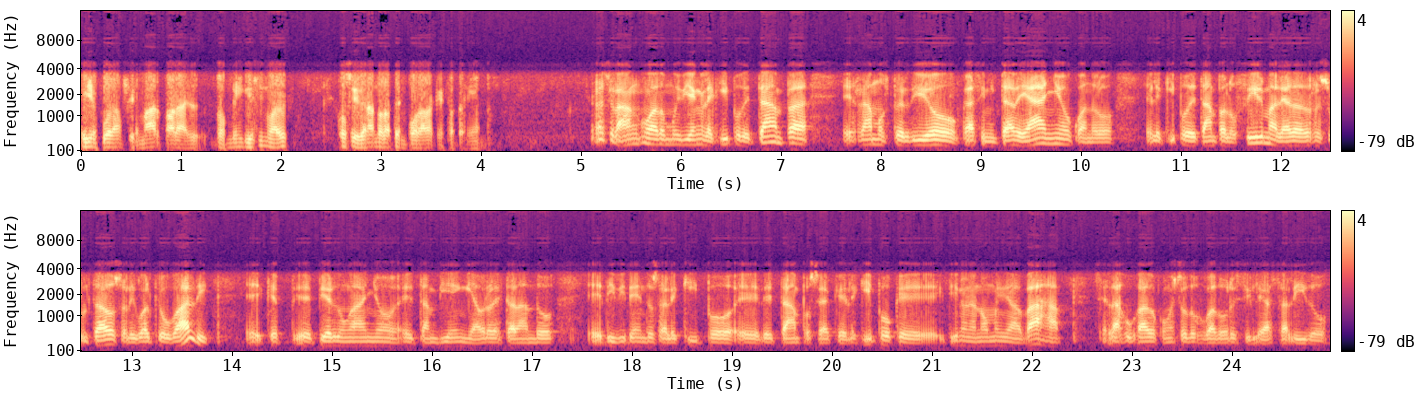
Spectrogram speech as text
ellos puedan firmar para el 2019, considerando la temporada que está teniendo. Se la han jugado muy bien el equipo de Tampa. Eh, Ramos perdió casi mitad de año cuando el equipo de Tampa lo firma, le ha dado resultados al igual que Ubaldi, eh, que eh, pierde un año también y ahora le está dando dividendos al equipo de Tampa. O sea que el equipo que tiene una nómina baja se la ha jugado con esos dos jugadores y le ha salido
